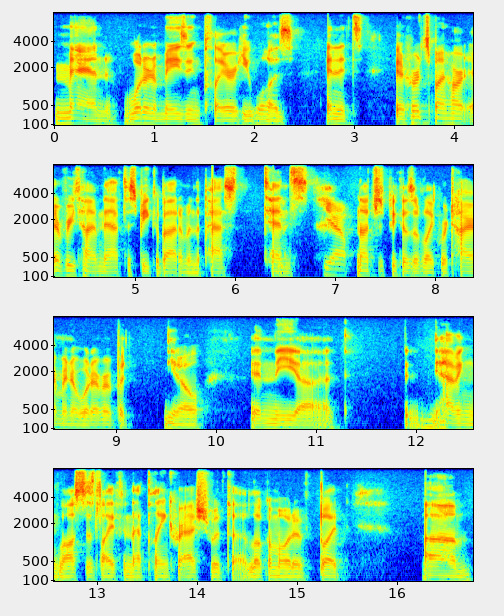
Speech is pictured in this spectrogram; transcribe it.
man, what an amazing player he was, and it's it hurts my heart every time to have to speak about him in the past tense Yeah. not just because of like retirement or whatever, but you know, in the uh, having lost his life in that plane crash with uh, Lokomotiv. But um,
